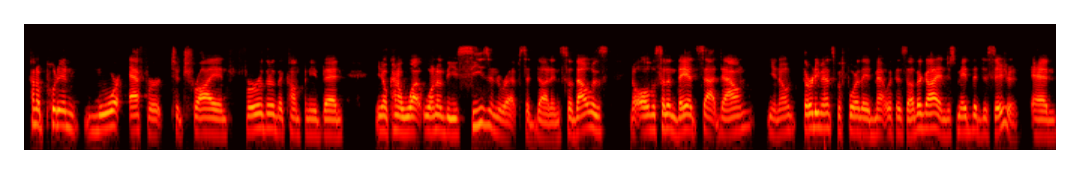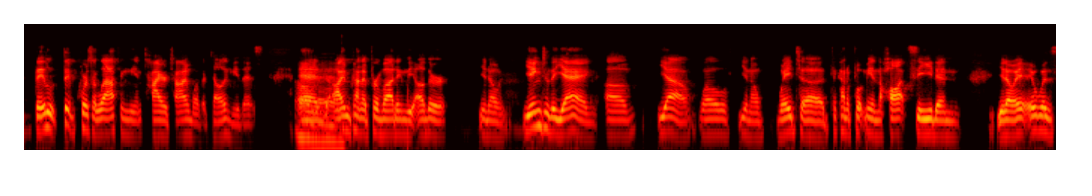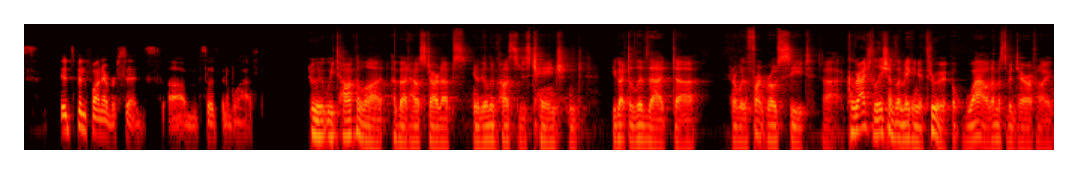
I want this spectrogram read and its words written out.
kind of put in more effort to try and further the company than you know kind of what one of these seasoned reps had done. And so that was you know all of a sudden they had sat down you know 30 minutes before they had met with this other guy and just made the decision. And they, they of course are laughing the entire time while they're telling me this. Oh, and man. i'm kind of providing the other you know yin to the yang of yeah well you know way to to kind of put me in the hot seat. And you know it, it was it's been fun ever since. Um, so it's been a blast. We, talk a lot about how startups, you know, the only constant is change, and you got to live that uh, kind of with a front row seat. Uh, congratulations on making it through it, but wow, that must have been terrifying.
